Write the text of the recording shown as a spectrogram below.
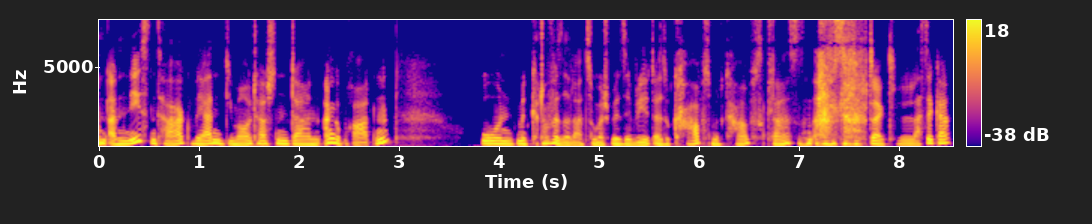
Und am nächsten Tag werden die Maultaschen dann angebraten und mit Kartoffelsalat zum Beispiel serviert. Also Carbs mit Carbs, klar, das ist ein absoluter Klassiker.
